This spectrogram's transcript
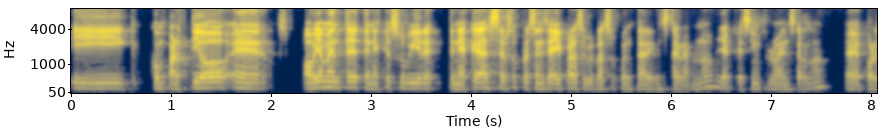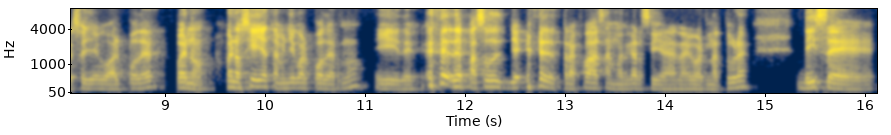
y compartió, eh, obviamente tenía que subir, tenía que hacer su presencia ahí para subirla a su cuenta de Instagram, ¿no? Ya que es influencer, ¿no? por eso llegó al poder. Bueno, bueno, sí, ella también llegó al poder, ¿no? Y de, de paso trajo a Samuel García a la gobernatura. Dice,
